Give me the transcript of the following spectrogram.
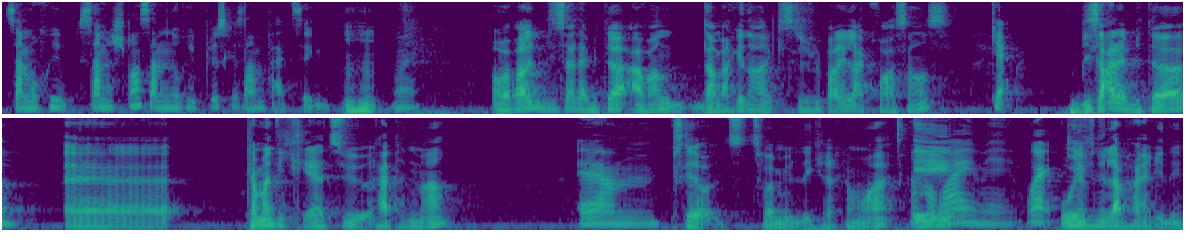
ça me nourrit, ça me- je pense que ça me nourrit plus que ça me fatigue. Mhm. Ouais. On va parler de Bissard Habitat avant d'embarquer dans ce que je veux parler de la croissance. Bissard Habitat, euh, comment décrirais-tu rapidement? Euh, Parce que tu, tu vas mieux le décrire que moi. ah Et ouais, mais... Ouais, où est venue la première idée?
